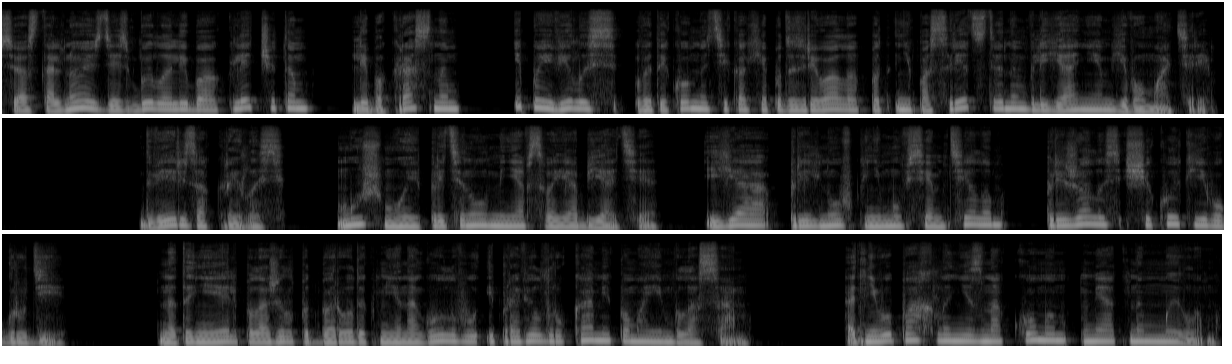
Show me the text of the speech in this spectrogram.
Все остальное здесь было либо клетчатым, либо красным, и появилось в этой комнате, как я подозревала, под непосредственным влиянием его матери. Дверь закрылась. Муж мой притянул меня в свои объятия, и я, прильнув к нему всем телом, прижалась щекой к его груди. Натаниэль положил подбородок мне на голову и провел руками по моим волосам. От него пахло незнакомым мятным мылом.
